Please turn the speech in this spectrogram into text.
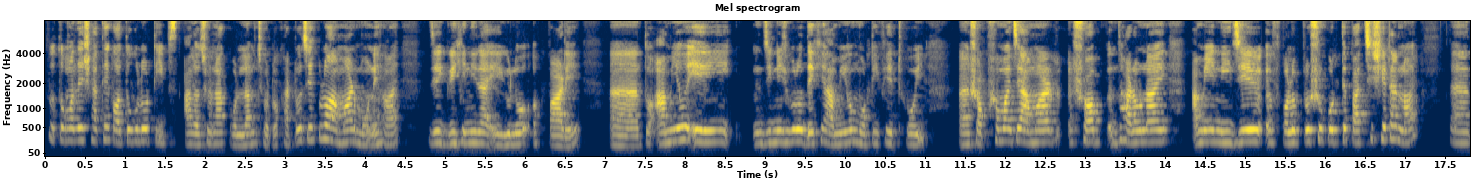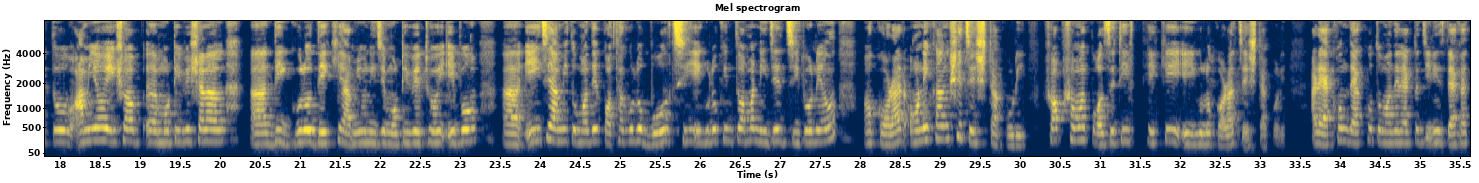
তো তোমাদের সাথে কতগুলো টিপস আলোচনা করলাম ছোটোখাটো, যেগুলো আমার মনে হয় যে গৃহিণীরা এগুলো পারে। তো আমিও এই জিনিসগুলো দেখে আমিও মোটিভেট হই। সবসময় যে আমার সব ধারণায় আমি নিজে ফলপ্রসূ করতে পারছি সেটা নয়। তো আমিও এইসব মোটিভেশনাল দিকগুলো দেখে আমিও নিজে মোটিভেট হই এবং এই যে আমি তোমাদের কথাগুলো বলছি, এগুলো কিন্তু আমার নিজের জীবনেও করার অনেকাংশে চেষ্টা করি। সব সময় পজিটিভ থেকে এইগুলো করার চেষ্টা করি। আর এখন দেখো তোমাদের একটা জিনিস দেখা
